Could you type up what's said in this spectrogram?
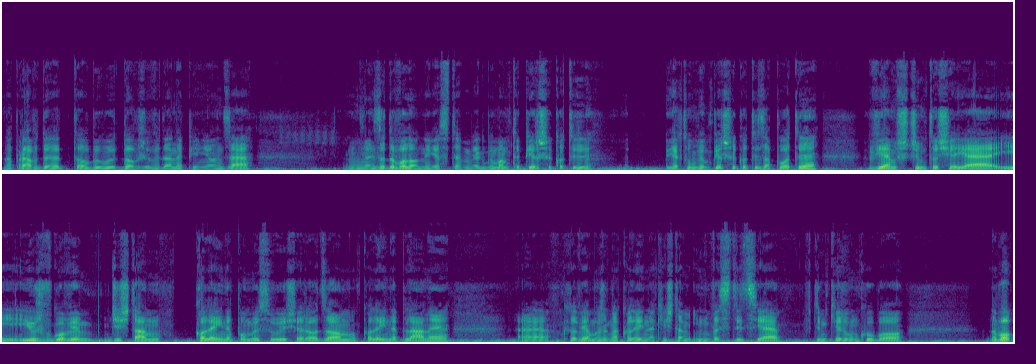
Naprawdę to były dobrze wydane pieniądze. Mm, Zadowolony jestem. Jakby mam te pierwsze koty, jak to mówią, pierwsze koty za płoty. Wiem z czym to się je i już w głowie gdzieś tam kolejne pomysły się rodzą, kolejne plany. E, Kto wie, może na kolejne jakieś tam inwestycje w tym kierunku, bo no bo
